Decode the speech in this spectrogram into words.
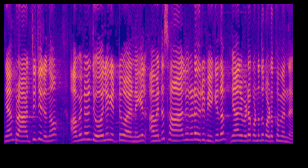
ഞാൻ പ്രാർത്ഥിച്ചിരുന്നു അവനൊരു ജോലി കിട്ടുകയാണെങ്കിൽ അവന്റെ സാലറിയുടെ ഒരു വിഹിതം ഞാൻ ഇവിടെ കൊണ്ടുവന്ന് കൊടുക്കുമെന്ന്.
